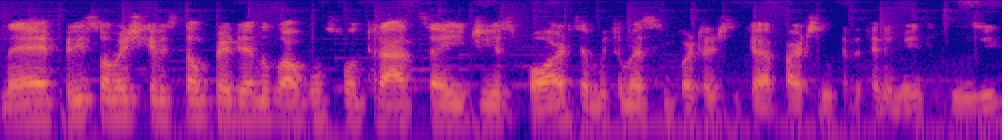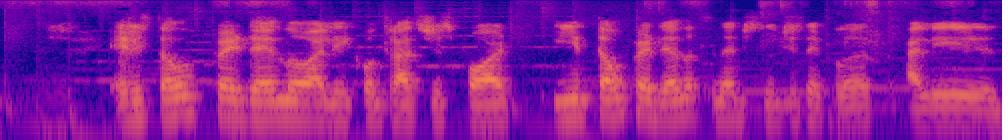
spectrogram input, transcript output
né? Principalmente que eles estão perdendo alguns contratos aí de esportes, é muito mais importante do que a parte do entretenimento, inclusive. Eles estão perdendo ali contratos de esporte e estão perdendo assinantes do Disney Plus ali.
